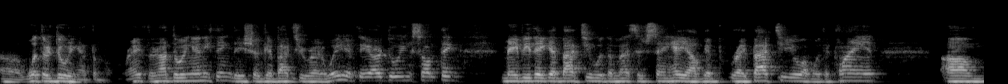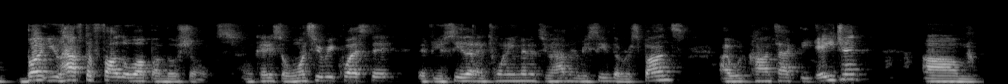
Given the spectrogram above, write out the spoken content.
uh, what they're doing at the moment, right? If they're not doing anything, they should get back to you right away. If they are doing something, maybe they get back to you with a message saying, "Hey, I'll get right back to you. I'm with a client." Um, but you have to follow up on those shows Okay, so once you request it, if you see that in 20 minutes you haven't received a response, I would contact the agent um,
